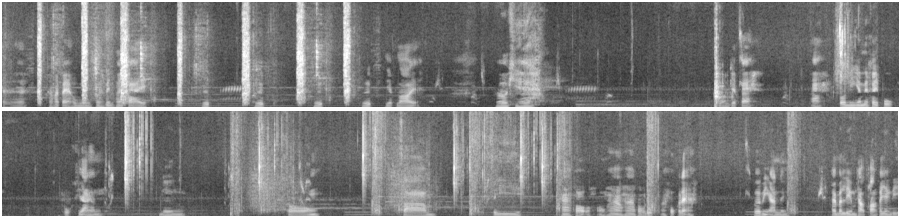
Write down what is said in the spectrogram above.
ออค่อยๆไปพวกมึงค่อยเป็นค่อยไปฮึบฮึบฮึบฮึบเรียบร้อยโอเคโยนเก็บไปอะต้นนี้ยังไม่เคยปลูกปลูกที่อันหนึ่งสองสาม สี่ห้าพอเอาห้าเอาห้าพอลูกอะหกก็ได้อะเพิ่มอีกอันหนึ่งให้มันเรียงแถวตอนก็ยังดี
